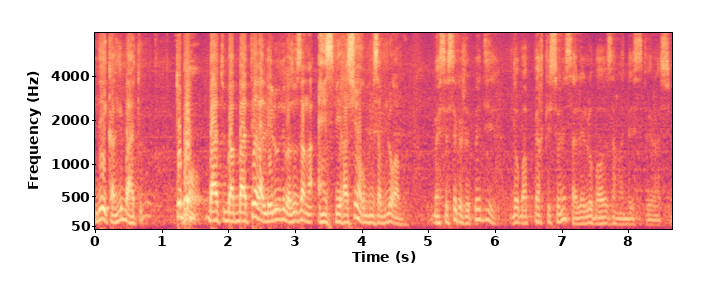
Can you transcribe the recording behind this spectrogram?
nde ekangi bato to mpe bato babatera lelo nde bazozanga inspiration ya kobimisa biloko mais c'est ce que je peux dire. Donc bapercussionniste nde inspiration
